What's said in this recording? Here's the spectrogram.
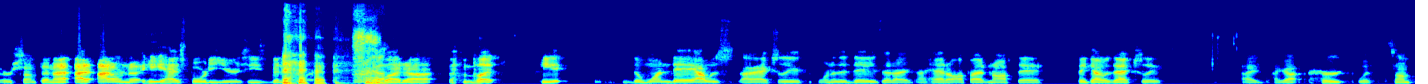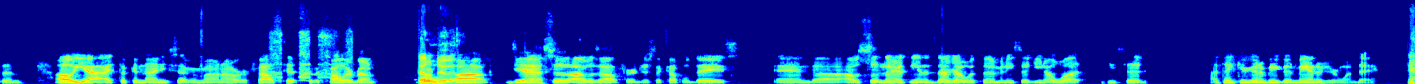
or something. I, I, I don't know. He has 40 years. He's been. Yeah. but uh, but he the one day I was I actually one of the days that I, I had off. I had an off day. I think I was actually I I got hurt with something. Oh yeah, I took a 97 mile an hour foul tip to the collarbone. That'll do it. Uh, yeah, Yeah. so I was out for just a couple days, and uh, I was sitting there at the end of the dugout with him, and he said, "You know what?" He said, "I think you're going to be a good manager one day."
